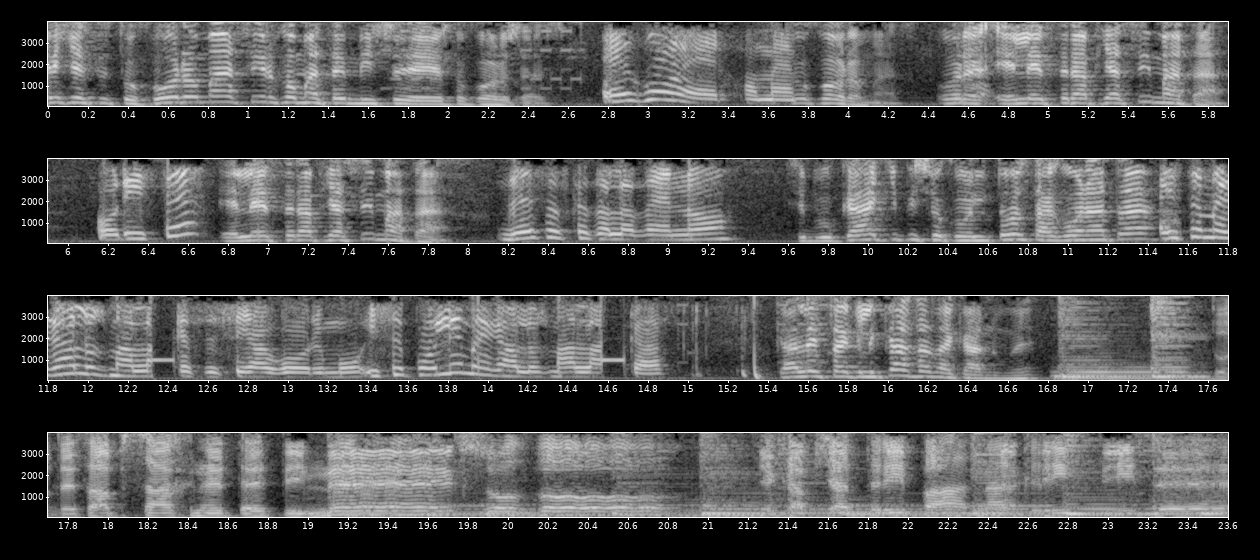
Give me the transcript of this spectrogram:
έρχεστε στο χώρο μας ή ερχόμαστε εμείς ε, στο χώρο σας; Εγώ έρχομαι. Στο χώρο μας. Ωραία, ελεύθερα πιασίματα. Ορίστε. Ελεύθερα πιασίματα. Δεν σας καταλαβαίνω. Τσιμπουκάκι πισοκολλητό στα γόνατα; Είσαι μεγάλος μαλάκας εσύ, αγόρι μου. Είσαι πολύ μεγάλος μαλάκας. Καλές στα αγγλικά θα τα κάνουμε. Τότε θα ψάχνετε την έξοδο και κάποια τρύπα να κρυφτείτε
